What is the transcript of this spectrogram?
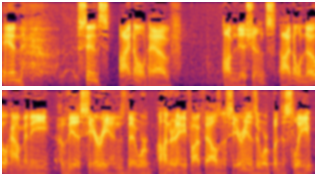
And since I don't have omniscience. I don't know how many of the Assyrians that were 185,000 Assyrians that were put to sleep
